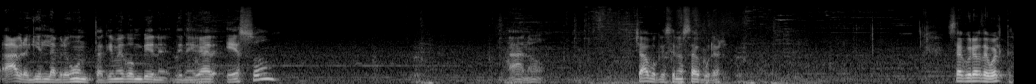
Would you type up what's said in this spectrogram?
Ah, pero aquí es la pregunta. ¿Qué me conviene? ¿Denegar eso? Ah, no. Chao, porque si no se va a curar. Se va a curar de vuelta.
